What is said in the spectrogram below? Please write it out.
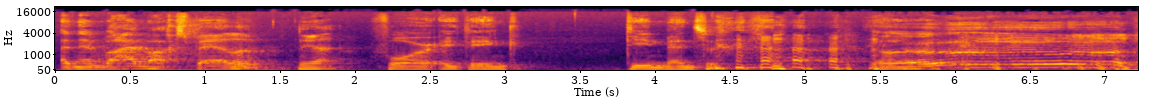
En dan wij mag spelen. Ja. Voor, ik denk, tien mensen. Oh.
